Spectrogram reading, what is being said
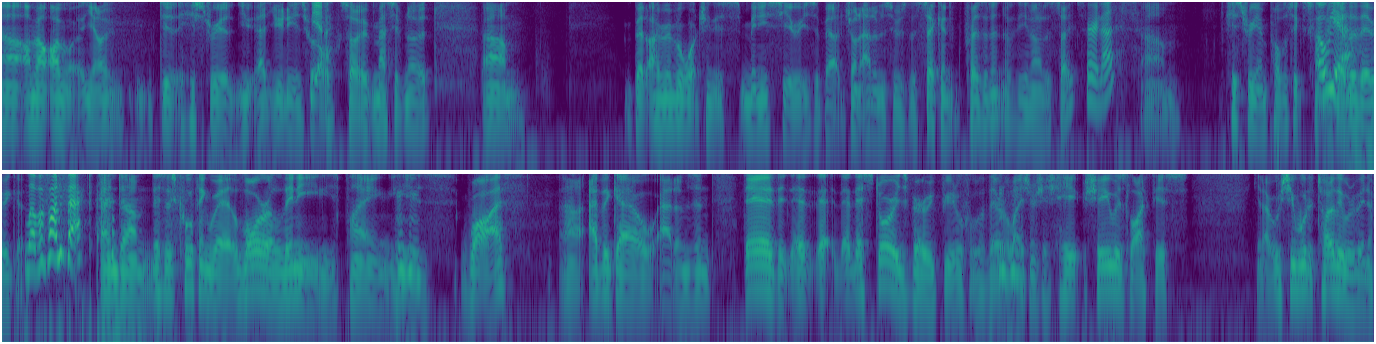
uh, I'm, I'm, you know, did history at, at uni as well, Yeah. so massive nerd. Um, but I remember watching this mini series about John Adams, who was the second president of the United States. very nice. Um, history and politics come Oh, yeah. together. There we go. Love a fun fact. And um, there's this cool thing where Laura Linney is playing Mm-hmm. his wife, uh, Abigail Adams, and their, their their story is very beautiful of their Mm-hmm. relationship. She she was like this, you know, she would have totally would have been a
